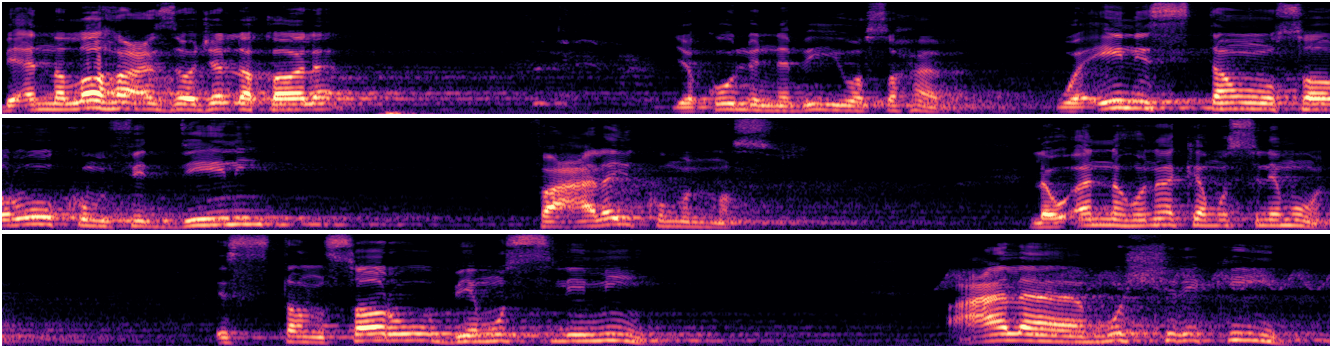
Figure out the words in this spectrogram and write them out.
بأن الله عز وجل قال يقول للنبي والصحابة وإن استنصروكم في الدين فعليكم النصر. لو أن هناك مسلمون استنصروا بمسلمين على مشركين.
